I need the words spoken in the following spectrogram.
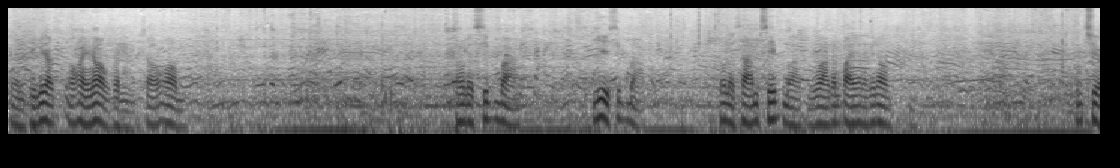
เงินที่เลือกเอาให้น้องกันสองออมโตัวละสิบบาทยี่สิบบาทโตัวละสามสิบบาทว่ากันไปอะไรพี่น้องเป็นเชือ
